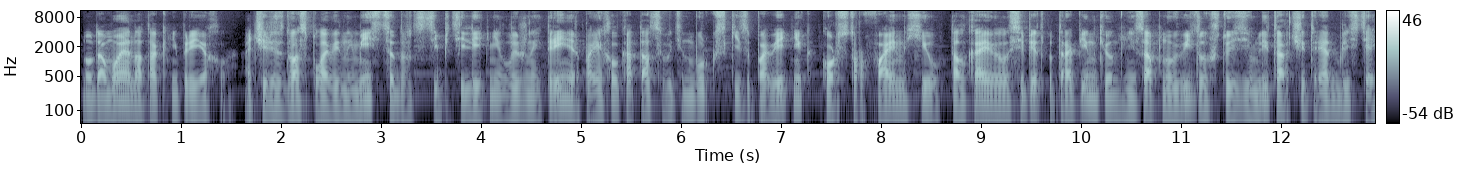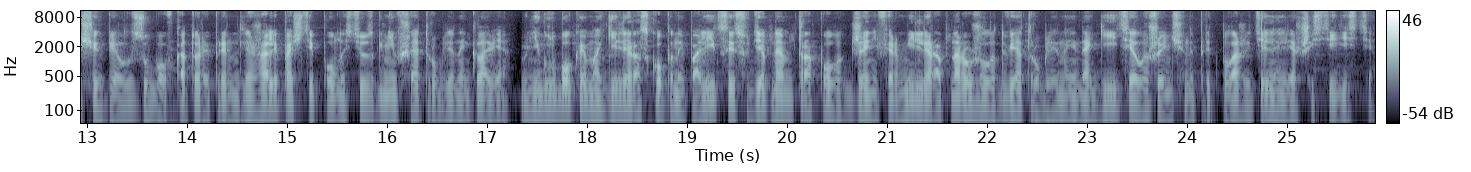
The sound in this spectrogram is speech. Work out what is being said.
Но домой она так не приехала. А Через два с половиной месяца 25-летний лыжный тренер поехал кататься в Эдинбургский заповедник Корсторфайн Хилл. Толкая велосипед по тропинке, он внезапно увидел, что из земли торчит ряд блестящих белых зубов, которые принадлежали почти полностью сгнившей отрубленной голове. В неглубокой могиле раскопанной полиции судебный антрополог Дженни Дженнифер Миллер обнаружила две отрубленные ноги и тело женщины, предположительно лет 60.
